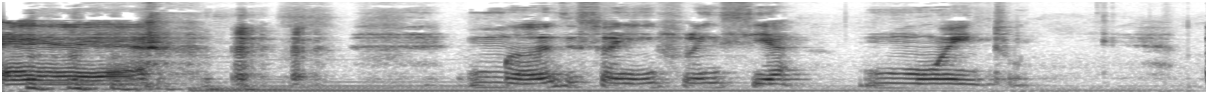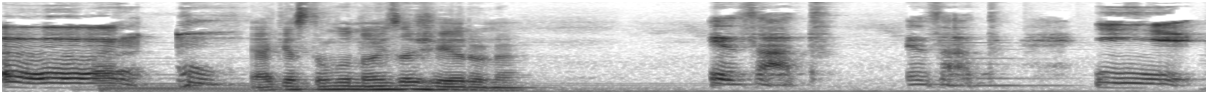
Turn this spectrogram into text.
É. Mas isso aí influencia muito. Uh... É a questão do não exagero, né? Exato, exato. E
